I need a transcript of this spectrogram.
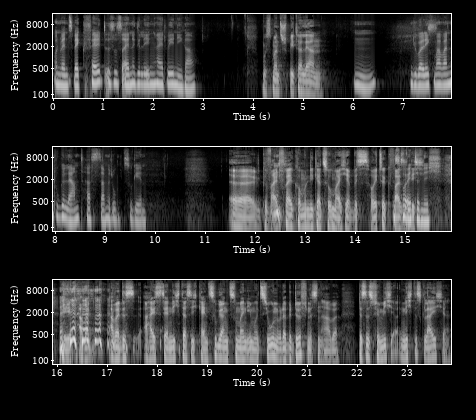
Und wenn es wegfällt, ist es eine Gelegenheit weniger. Muss man es später lernen. Und überleg mal, wann du gelernt hast, damit umzugehen. Äh, gewaltfreie Kommunikation mache ich ja bis heute Bis quasi heute nicht. nicht. Nee, aber, aber das heißt ja nicht, dass ich keinen Zugang zu meinen Emotionen oder Bedürfnissen habe. Das ist für mich nicht das Gleiche.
